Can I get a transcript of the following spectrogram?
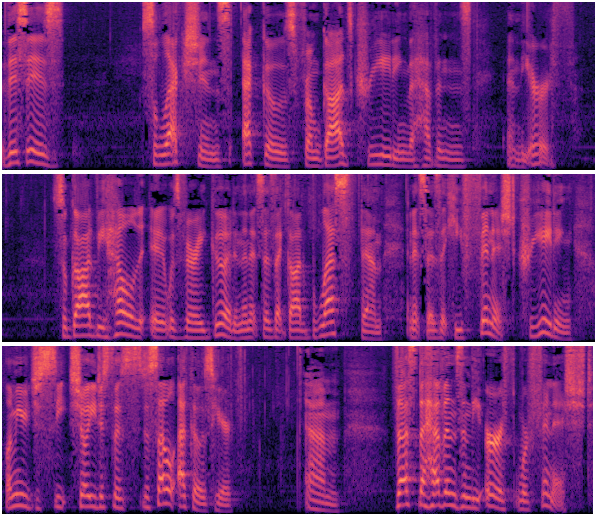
This is selections, echoes from God's creating the heavens and the earth. So God beheld it, was very good. And then it says that God blessed them, and it says that He finished creating. Let me just see, show you just the, the subtle echoes here. Um, Thus the heavens and the earth were finished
